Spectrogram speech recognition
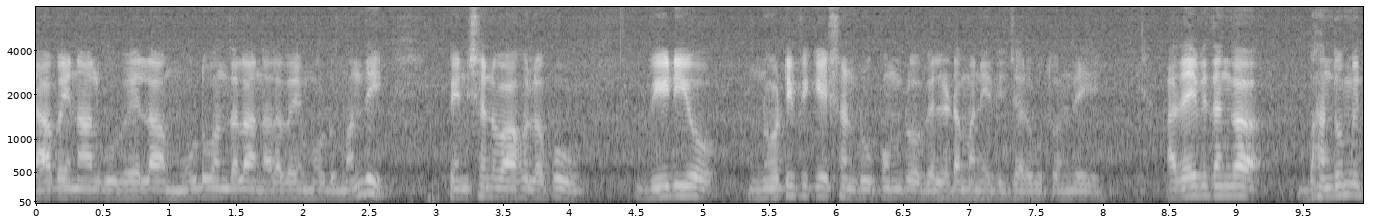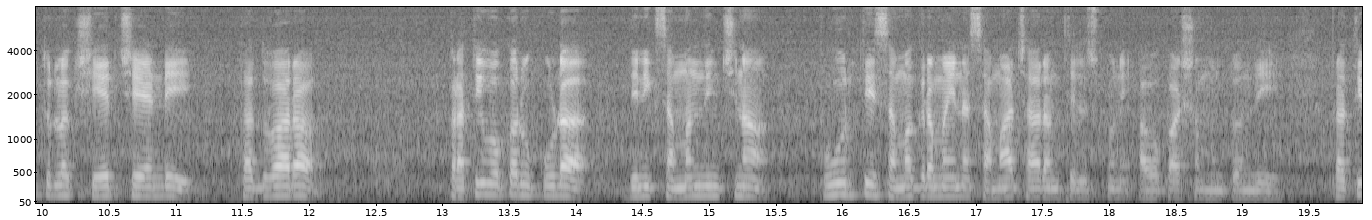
యాభై నాలుగు వేల మూడు వందల నలభై మూడు మంది పెన్షన్ వాహులకు వీడియో నోటిఫికేషన్ రూపంలో వెళ్ళడం అనేది జరుగుతుంది. అదేవిధంగా బంధుమిత్రులకు షేర్ చేయండి. తద్వారా ప్రతి ఒక్కరూ కూడా దీనికి సంబంధించిన పూర్తి సమగ్రమైన సమాచారం తెలుసుకునే అవకాశం ఉంటుంది. ప్రతి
